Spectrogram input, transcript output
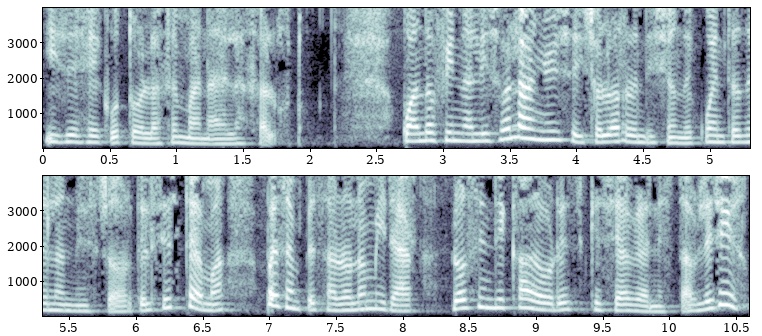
y se ejecutó la semana de la salud. Cuando finalizó el año y se hizo la rendición de cuentas del administrador del sistema, pues empezaron a mirar los indicadores que se habían establecido.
